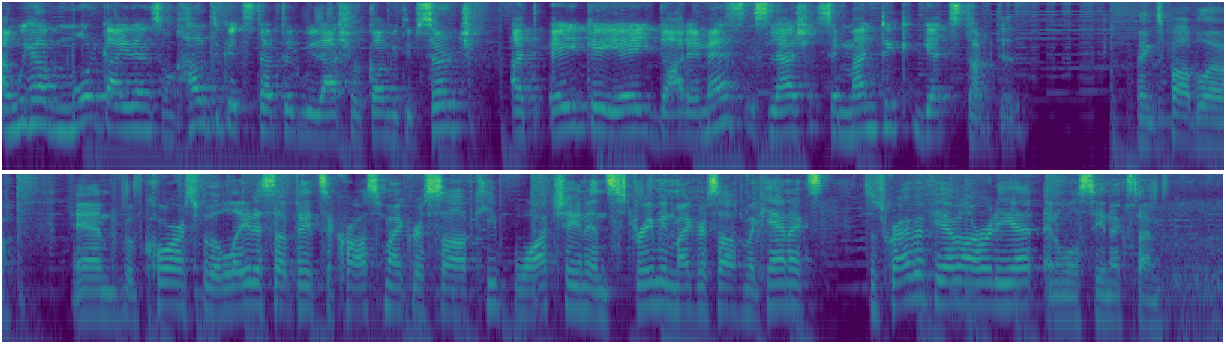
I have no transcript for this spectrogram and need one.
And we have more guidance on how to get started with Azure Cognitive Search at aka.ms slash semantic get started. Thanks, Pablo. And of course, for the latest updates across Microsoft, keep watching and streaming Microsoft Mechanics. Subscribe if you haven't already yet, and we'll see you next time.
